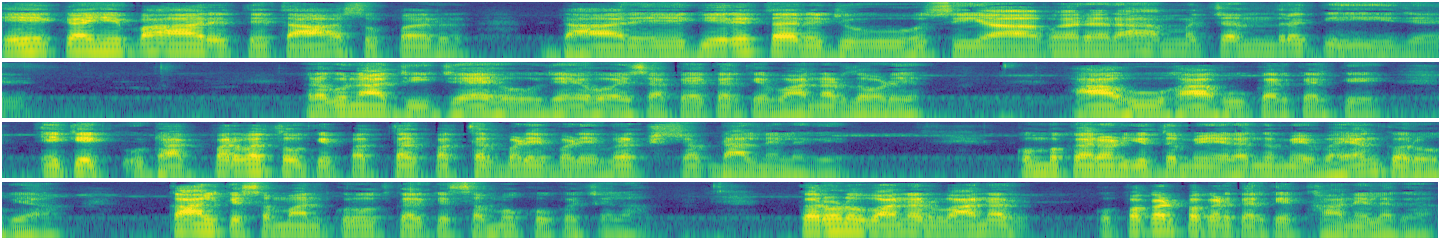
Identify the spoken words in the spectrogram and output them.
एक ही बार तिता सुपर डारे गिर तर जू सियावर रामचंद्र की जय। रघुनाथ जी, जय हो जय हो, ऐसा कह करके वानर दौड़े। हा हू हा हू कर करके एक एक उठा पर्वतों के पत्थर पत्थर बड़े बड़े वृक्ष सब डालने लगे। कुंभकर्ण युद्ध में, रंग में भयंकर हो गया। काल के समान क्रोध करके सम्मुख होकर चला। करोड़ों वानर वानर को पकड़ पकड़ करके खाने लगा।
